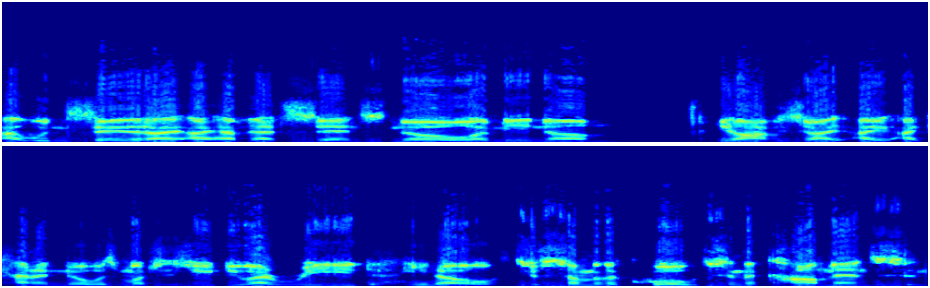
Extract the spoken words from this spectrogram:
I wouldn't say that I, I have that sense. No, I mean, um, you know, obviously I, I, I kind of know as much as you do. I read, you know, just some of the quotes and the comments and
